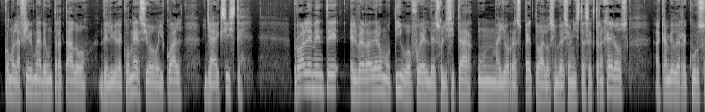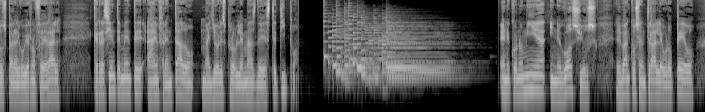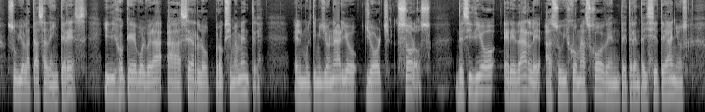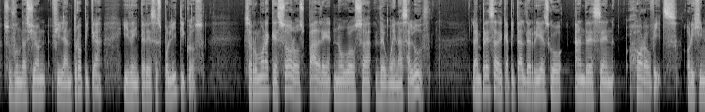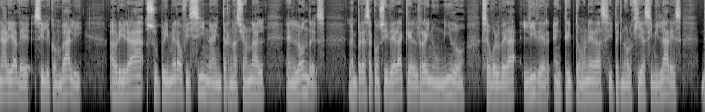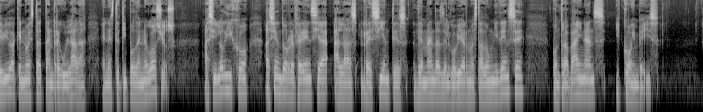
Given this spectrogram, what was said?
como la firma de un tratado de libre comercio, el cual ya existe. Probablemente el verdadero motivo fue el de solicitar un mayor respeto a los inversionistas extranjeros a cambio de recursos para el gobierno federal, que recientemente ha enfrentado mayores problemas de este tipo. En economía y negocios, el Banco Central Europeo subió la tasa de interés y dijo que volverá a hacerlo próximamente. El multimillonario George Soros decidió heredarle a su hijo más joven de 37 años su fundación filantrópica y de intereses políticos. Se rumora que Soros, padre, no goza de buena salud. La empresa de capital de riesgo Andresen Horowitz, originaria de Silicon Valley, abrirá su primera oficina internacional en Londres. La empresa considera que el Reino Unido se volverá líder en criptomonedas y tecnologías similares debido a que no está tan regulada en este tipo de negocios. Así lo dijo, haciendo referencia a las recientes demandas del gobierno estadounidense contra Binance y Coinbase.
